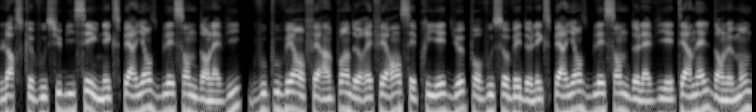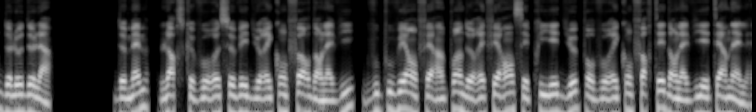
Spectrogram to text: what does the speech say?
lorsque vous subissez une expérience blessante dans la vie, vous pouvez en faire un point de référence et prier Dieu pour vous sauver de l'expérience blessante de la vie éternelle dans le monde de l'au-delà. De même, lorsque vous recevez du réconfort dans la vie, vous pouvez en faire un point de référence et prier Dieu pour vous réconforter dans la vie éternelle.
